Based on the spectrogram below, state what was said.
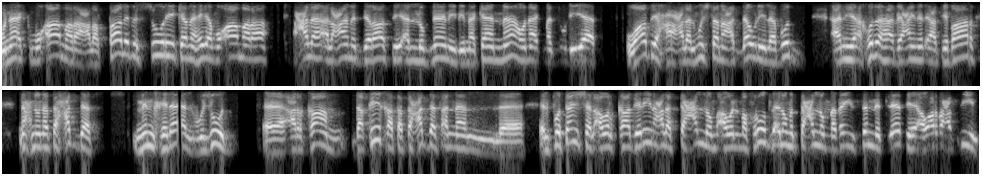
هناك مؤامرة على الطالب السوري كما هي مؤامرة على العام الدراسي اللبناني بمكان ما. هناك مسؤوليات واضحة على المجتمع الدولي لابد أن يأخذها بعين الاعتبار. نحن نتحدث من خلال وجود آه، أرقام دقيقة تتحدث أن البوتنشل أو القادرين على التعلم أو المفروض لهم التعلم ما بين سن ثلاثة أو أربع سنين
